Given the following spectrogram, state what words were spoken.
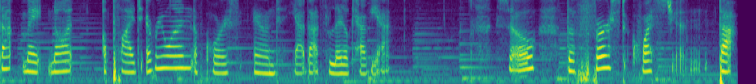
that might not apply to everyone, of course, and yeah, that's a little caveat. So, the first question that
